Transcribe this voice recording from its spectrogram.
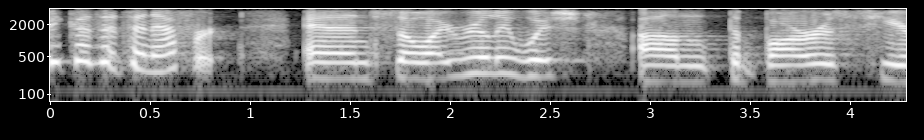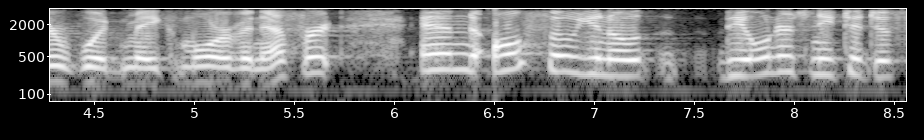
because it's an effort. And so I really wish um, the bars here would make more of an effort. And also, you know, the owners need to just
